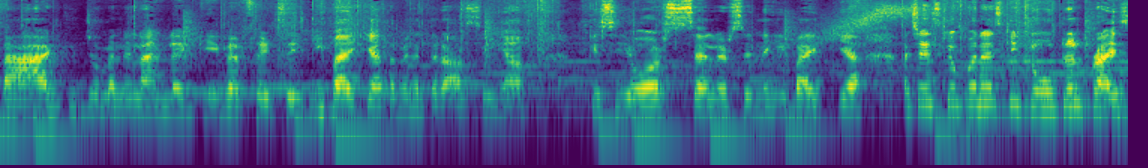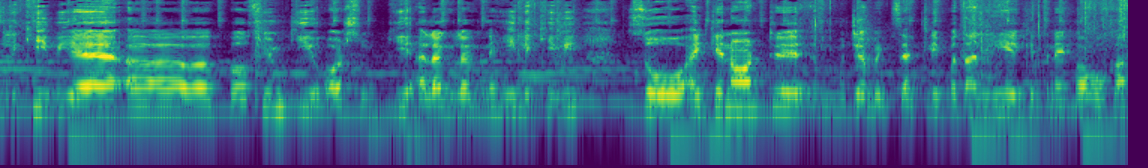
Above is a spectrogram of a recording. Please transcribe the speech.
बैग जो मैंने लाइमलाइट की वेबसाइट से ही बाय किया था। मैंने दराज से या किसी और सेलर से नहीं बाय किया। अच्छा इसके ऊपर ना इसकी टोटल प्राइस लिखी हुई है। परफ्यूम की और सूट की अलग अलग नहीं लिखी हुई। सो आई के नॉट मुझे अब एग्जैक्टली पता नहीं है कितने का होगा।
